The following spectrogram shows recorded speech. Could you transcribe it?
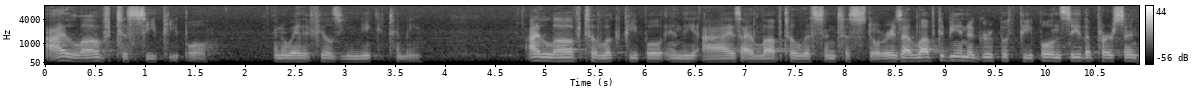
I love to see people in a way that feels unique to me. I love to look people in the eyes. I love to listen to stories. I love to be in a group of people and see the person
